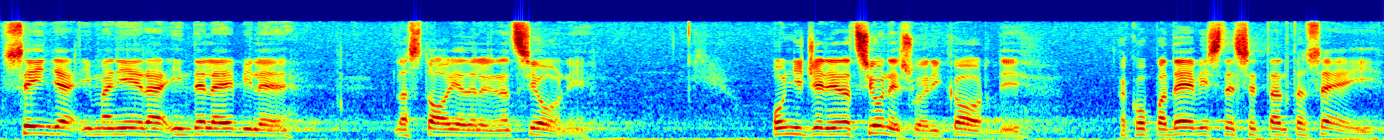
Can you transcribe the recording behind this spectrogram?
segna in maniera indelebile la storia delle nazioni. Ogni generazione ha i suoi ricordi. La Coppa Davis del 76,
